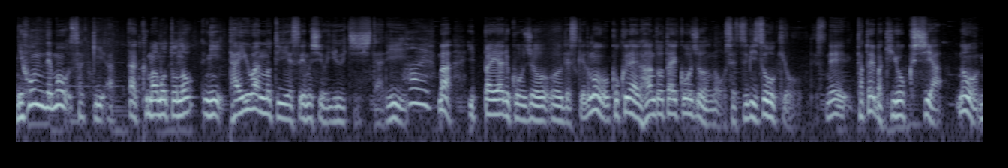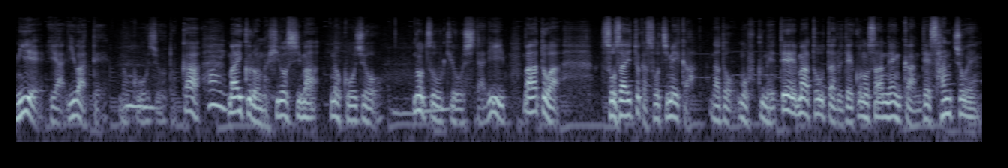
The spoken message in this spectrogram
日本でもさっきあった熊本のに台湾の TSMC を誘致したり、はい、まあいっぱいある工場ですけども国内の半導体工場の設備増強ですね。例えばキオクシアの三重や岩手の工場とか、うんはい、マイクロンの広島の工場の増強をしたり、まあ、あとは素材とか装置メーカーなども含めて、まあ、トータルでこの3年間で3兆円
